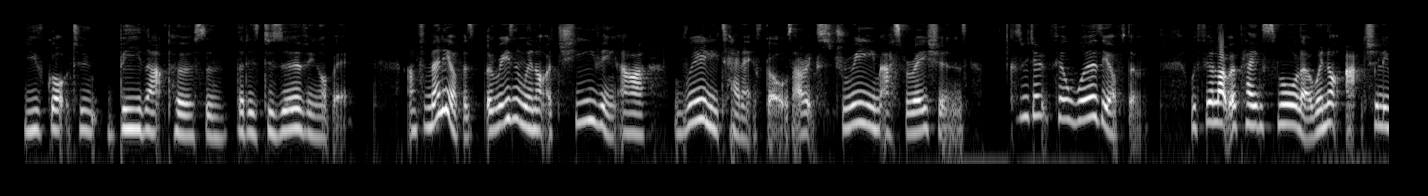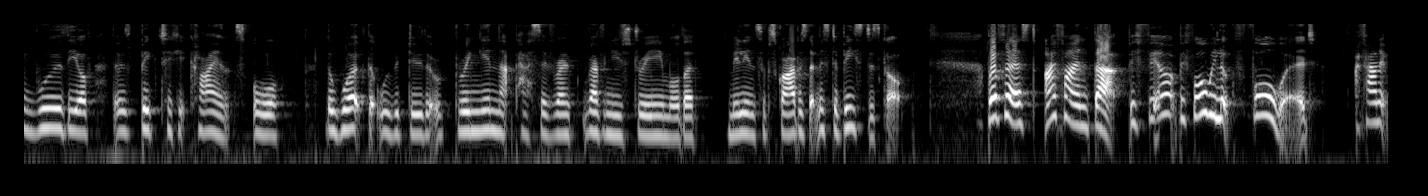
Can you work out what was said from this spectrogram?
You've got to be that person that is deserving of it. And for many of us, the reason we're not achieving our really 10x goals, our extreme aspirations, because we don't feel worthy of them. We feel like we're playing smaller. We're not actually worthy of those big ticket clients or the work that we would do that would bring in that passive re- revenue stream or the million subscribers that Mr. Beast has got. But first, I find that before, before we look forward, I found it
